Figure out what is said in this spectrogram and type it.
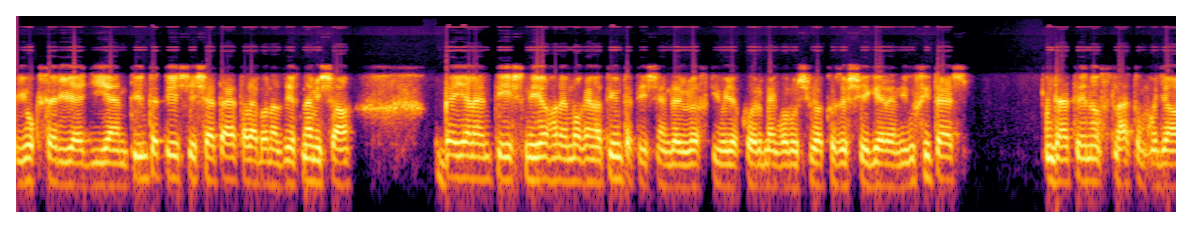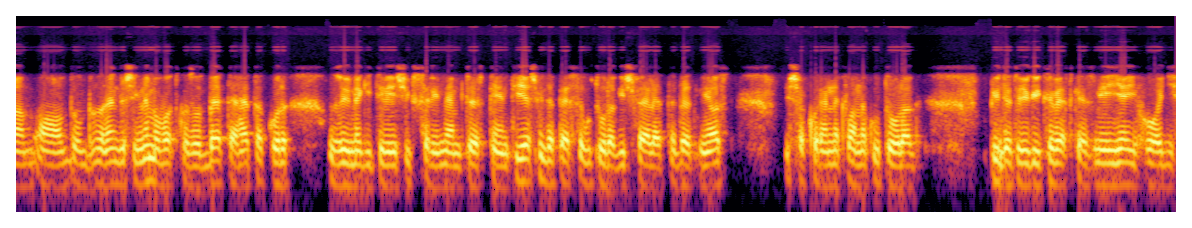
jogszerű egy ilyen tüntetés, és hát általában azért nem is a bejelentésnél, hanem magán a tüntetésen derül az ki, hogy akkor megvalósul a közösség elleni úszítás. De hát én azt látom, hogy a, a, rendőrség nem avatkozott be, tehát akkor az ő megítélésük szerint nem történt ilyesmi, de persze utólag is fel lehet vetni azt, és akkor ennek vannak utólag büntetőjogi következményei, hogy,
